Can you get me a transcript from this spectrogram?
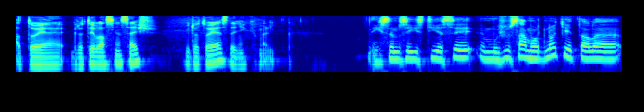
A to je, kdo ty vlastně seš? Kdo to je Zdeněk Chmelík? Nejsem si jistý, jestli můžu sám hodnotit, ale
